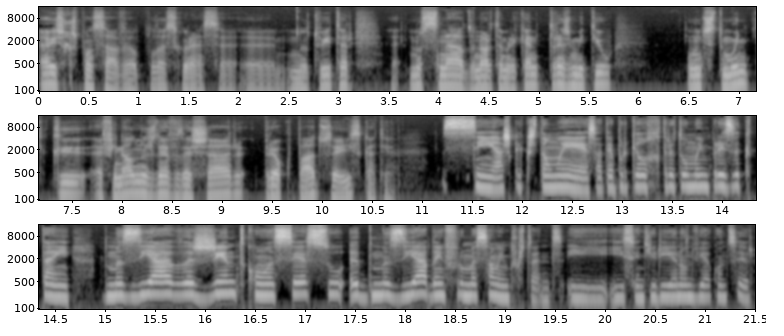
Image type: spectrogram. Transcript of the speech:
ex-responsável pela segurança uh, no Twitter, uh, no Senado norte-americano, transmitiu um testemunho que afinal nos deve deixar preocupados, é isso, Kátia? Sim, acho que a questão é essa, até porque ele retratou uma empresa que tem demasiada gente com acesso a demasiada informação importante e, e isso, em teoria, não devia acontecer.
